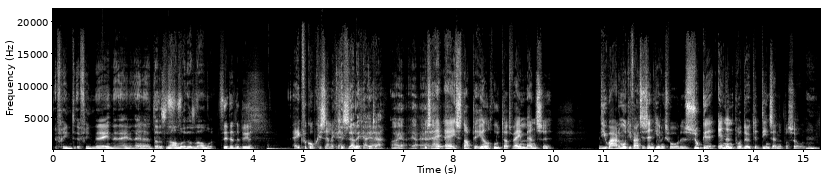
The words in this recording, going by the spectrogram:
vriend, vriend, nee, nee, nee, nee, dat is een andere, dat is een andere. Zit in de buurt. Ik verkoop gezelligheid. Gezelligheid, Ja. ja. Ah ja, ja. Dus hij, hij snapte heel goed dat wij mensen die waarde, motivatie, zingevingswoorden zoeken in een product, een dienst en een persoon. Hmm.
